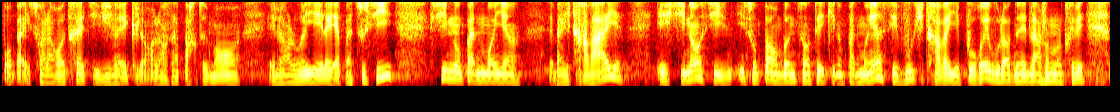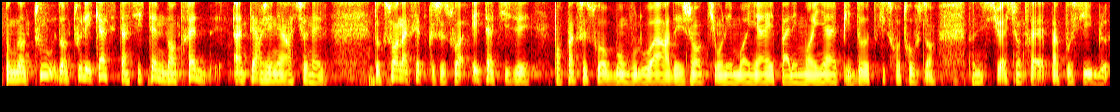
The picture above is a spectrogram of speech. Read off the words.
bon, bah, ils sont à la retraite, ils vivent avec leurs appartements et loyer, là, il n'y a pas de souci. S'ils n'ont pas de moyens, eh ben, ils travaillent. Et sinon, s'ils ne sont pas en bonne santé et qu'ils n'ont pas de moyens, c'est vous qui travaillez pour eux et vous leur donnez de l'argent dans le privé. Donc, dans, tout, dans tous les cas, c'est un système d'entraide intergénérationnel. Donc, soit on accepte que ce soit étatisé pour pas que ce soit au bon vouloir des gens qui ont les moyens et pas les moyens, et puis d'autres qui se retrouvent dans, une situation très pas possible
